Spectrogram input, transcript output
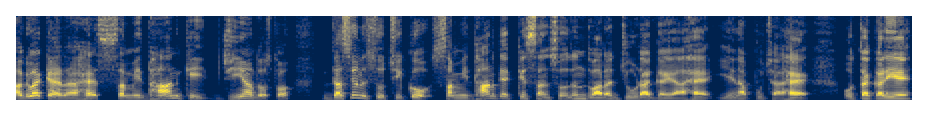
अगला कह रहा है, संविधान की, जी हाँ दोस्तों दसवीं सूची को संविधान के किस संशोधन द्वारा जोड़ा गया है? ये ना पूछा है। उत्तर करिए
